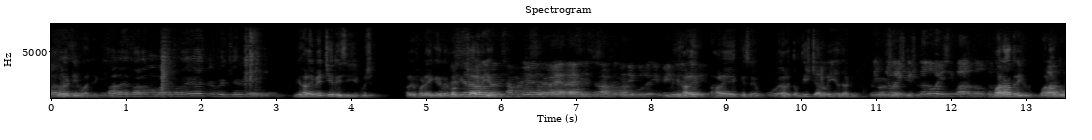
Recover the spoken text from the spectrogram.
ਹੈ। ਪੂਰੀ ਟੀਮ ਆ ਜਾਏਗੀ। ਸਾਰੇ ਸਾਰੇ ਮੋਬਾਈਲ ਫੜੇ ਗਏ ਕਿ ਵੇਚੇ ਵੀ ਗਏ ਨਹੀਂ ਹਲੇ ਵੇਚੇ ਨਹੀਂ ਸੀ ਜੀ ਕੁਝ ਹਲੇ ਫੜੇ ਗਏ ਨੇ ਬਾਕੀ ਚੱਲ ਰਹੀ ਹੈ ਸਾਹਮਣੇ ਆਇਆ ਸਪਲਾਇਰ ਐਸੇ ਇਸ ਤਰ੍ਹਾਂ ਦੇ ਜਿਹਦੇ ਕੋਲ ਇਹ ਨਹੀਂ ਵੇਚਦੇ ਹਲੇ ਸੀ। ਹਲੇ ਕਿਸੇ ਕੋਲੇ ਹਲੇ ਤਫਤੀਸ਼ ਚੱਲ ਰਹੀ ਹੈ ਸਾਡੀ। ਇਹ ਚੋਰੀ ਕਿ ਕਦੋਂ ਹੋਈ ਸੀ ਵਾਰਦਾਤ ਉੱਥੇ? 12 ਤਰੀਕ 12 2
